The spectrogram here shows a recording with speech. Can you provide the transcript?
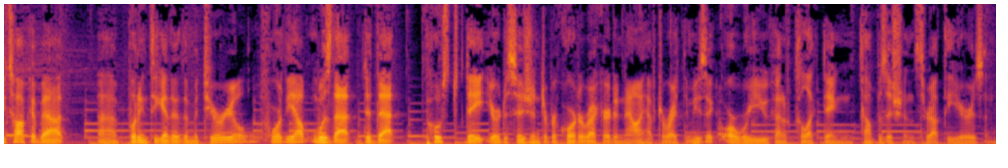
You talk about uh, putting together the material for the album? Was that did that post date your decision to record a record and now I have to write the music, or were you kind of collecting compositions throughout the years? And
